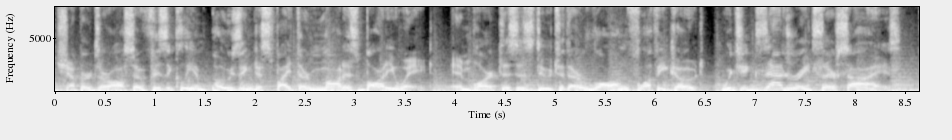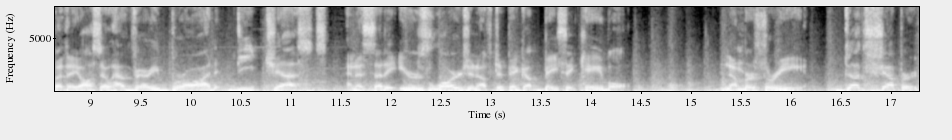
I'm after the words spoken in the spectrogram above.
Shepherds are also physically imposing despite their modest body weight. In part, this is due to their long, fluffy coat, which exaggerates their size, but they also have very broad, deep chests and a set of ears large enough to pick up basic cable. Number 3. Dutch Shepherd.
